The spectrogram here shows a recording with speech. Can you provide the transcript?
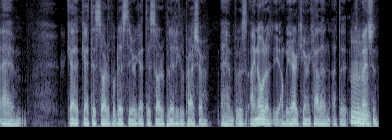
um, get get this sort of publicity or get this sort of political pressure. Um, because I know that, and we heard Kieran Callahan at the Mm. convention,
